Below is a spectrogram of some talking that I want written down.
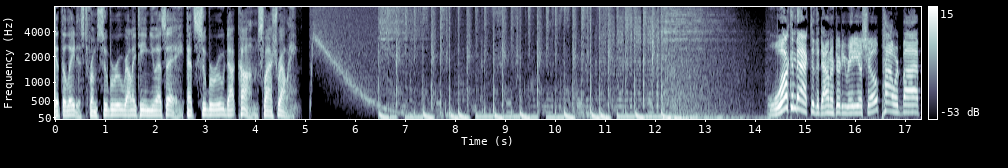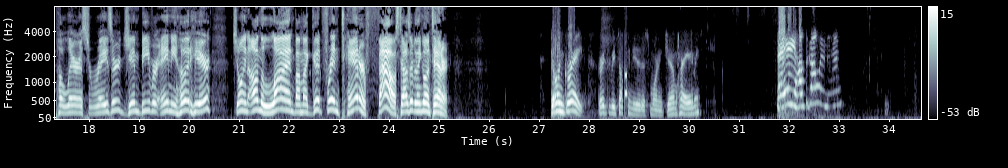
Get the latest from Subaru Rally Team USA at subaru.com/rally. Welcome back to the Down and Dirty Radio Show, powered by Polaris RZR. Jim Beaver, Amy Hood here, joined on the line by my good friend Tanner Faust. How's everything going, Tanner? Going great. Great to be talking to you this morning, Jim. Hi, Amy. Hey, how's it going, man?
